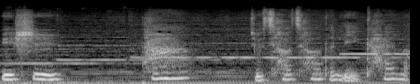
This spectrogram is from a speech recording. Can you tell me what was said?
于是，他就悄悄地离开了。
